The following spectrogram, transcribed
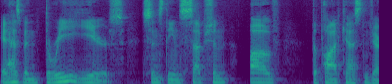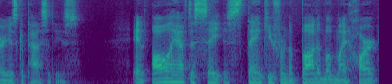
It has been three years since the inception of the podcast in various capacities. And all I have to say is thank you from the bottom of my heart.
